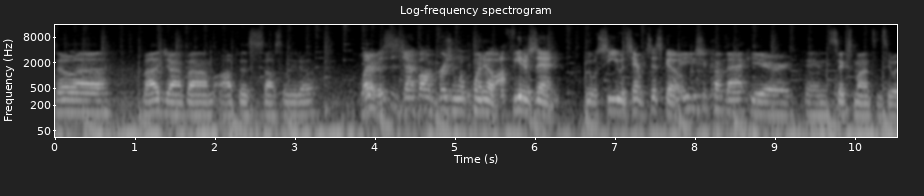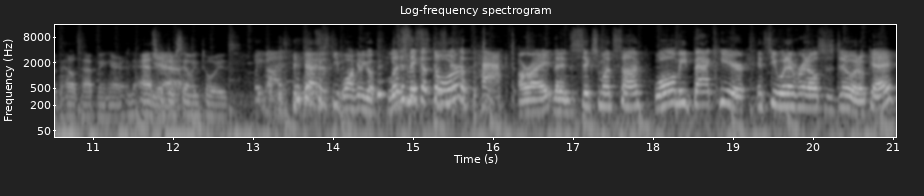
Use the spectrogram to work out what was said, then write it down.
So, uh, bye, Giant Bomb, Office, Sausalito. Whatever. This is Jack Bomb version 1.0. Auf Wiedersehen. We will see you in San Francisco. You should come back here in six months and see what the hell's happening here and ask if Yeah. they're selling toys. Hey guys. yeah, just keep walking and go. Let's Let's make make a a store. Let's make a pact, all right? That in six months' time, we'll all meet back here and see what everyone else is doing. Okay?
